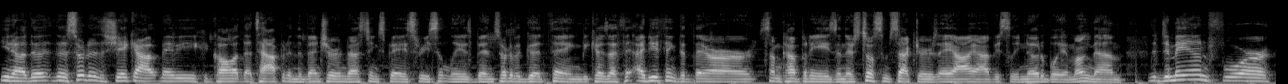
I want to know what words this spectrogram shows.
you know the the sort of the shakeout maybe you could call it that's happened in the venture investing space recently has been sort of a good thing because I th- I do think that there are some companies and there's still some sectors AI obviously notably among them the demand for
